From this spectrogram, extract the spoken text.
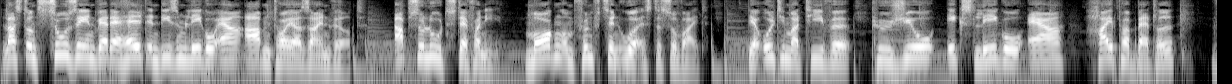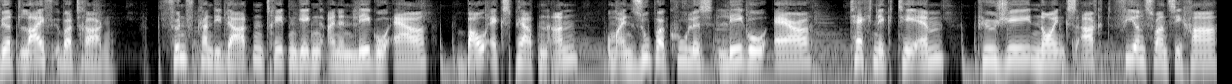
lasst uns zusehen, wer der Held in diesem Lego R Abenteuer sein wird. Absolut, Stefanie. Morgen um 15 Uhr ist es soweit. Der ultimative Peugeot X Lego R Hyper Battle wird live übertragen. Fünf Kandidaten treten gegen einen Lego R Bauexperten an, um ein supercooles Lego R Technik TM Peugeot 9X8 24H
